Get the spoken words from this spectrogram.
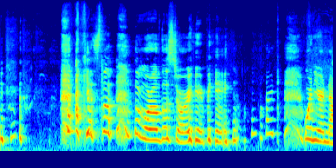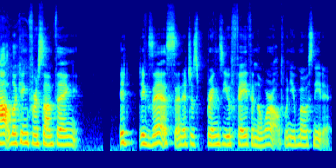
I guess the, the moral of the story being like when you're not looking for something, it exists and it just brings you faith in the world when you most need it.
